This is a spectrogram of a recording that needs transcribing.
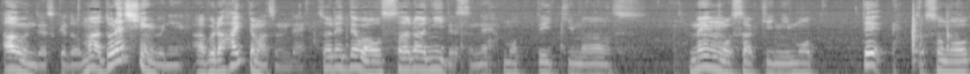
合うんですけどまあドレッシングに油入ってますんでそれではお皿にですね持っていきます。麺を先に持ってその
